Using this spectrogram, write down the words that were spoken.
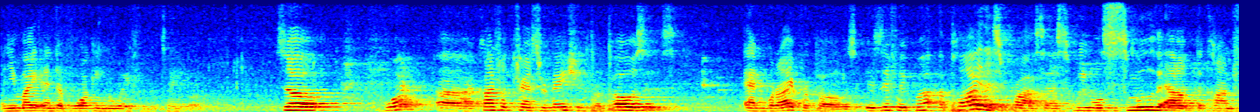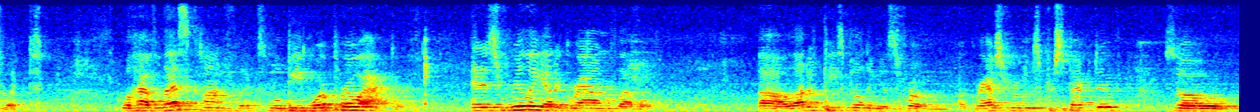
And you might end up walking away from the table. So what uh, conflict transformation proposes, and what I propose, is if we apply this process, we will smooth out the conflict. We'll have less conflicts, we'll be more proactive, and it's really at a ground level. Uh, a lot of peace building is from a grassroots perspective, so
